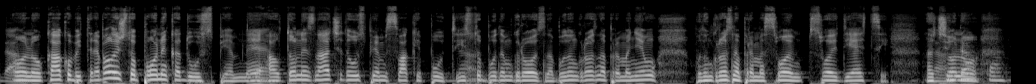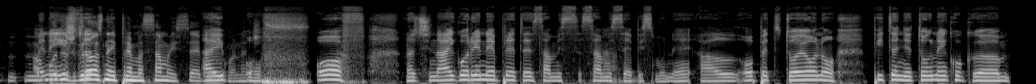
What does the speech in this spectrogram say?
Da. ono kako bi trebalo i što ponekad uspijem, ne? Je. Ali to ne znači da uspijem svaki put. Isto budem grozna. Budem grozna prema njemu, budem grozna prema svojem, svojoj djeci. Znači ono, Da, da. mene budeš isto- grozna i prema samoj sebi. a konačnici. of, of. Znači, najgori neprijatelj sami, s- sami sebi smo, ne? Ali opet, to je ono pitanje tog nekog um,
